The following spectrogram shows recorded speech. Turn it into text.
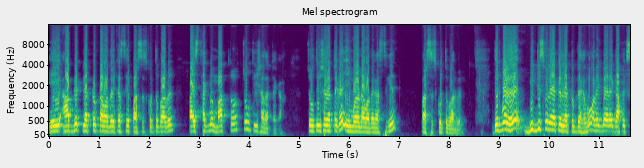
এই আপডেট ল্যাপটপটা আমাদের কাছ থেকে পারচেস করতে পারবেন। প্রাইস থাকবে মাত্র চৌত্রিশ হাজার টাকা। চৌত্রিশ হাজার টাকা এই মডেলটা আমাদের কাছ থেকে পারচেস করতে পারবেন। এরপরে বিগ ডিসপ্লে একটা ল্যাপটপ দেখাবো। অনেক বাইরে গ্রাফিক্স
